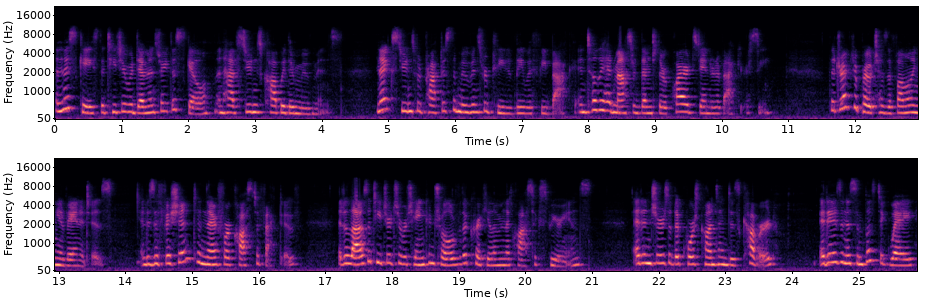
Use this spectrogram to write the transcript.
In this case, the teacher would demonstrate the skill and have students copy their movements. Next, students would practice the movements repeatedly with feedback until they had mastered them to the required standard of accuracy. The direct approach has the following advantages. It is efficient and therefore cost effective. It allows the teacher to retain control over the curriculum and the class experience. It ensures that the course content is covered, it is, in a simplistic way,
